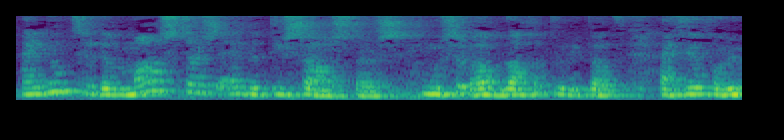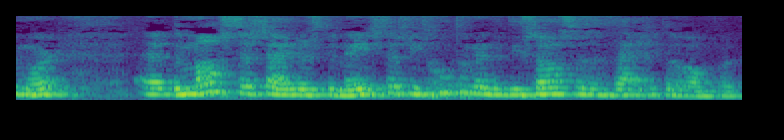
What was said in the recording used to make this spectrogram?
hij noemt ze de masters en de disasters. Ik moest er wel lachen toen ik dat. Hij heeft heel veel humor. Uh, de masters zijn dus de meesters die het goed doen en de disasters zijn eigenlijk de rampen.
